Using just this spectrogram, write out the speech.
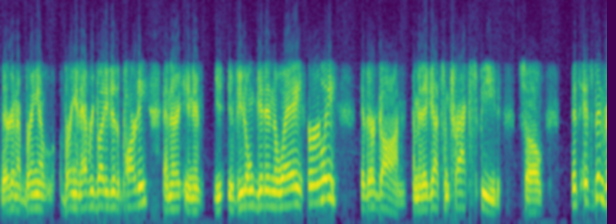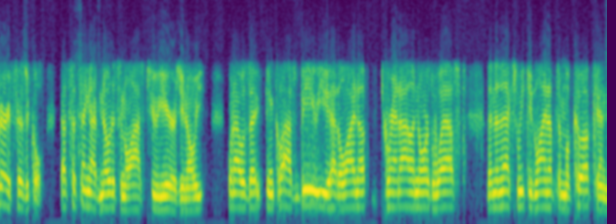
They're going to bring it, bringing everybody to the party, and they're and if if you don't get in the way early, they're gone. I mean, they got some track speed, so it's it's been very physical. That's the thing I've noticed in the last two years. You know, when I was in Class B, you had to line up Grand Island Northwest. Then the next week you'd line up to McCook, and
